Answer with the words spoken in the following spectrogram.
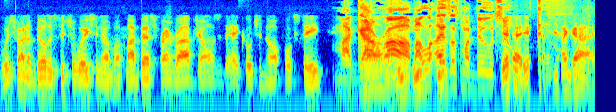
We're trying to build a situation of my best friend Rob Jones is the head coach of Norfolk State. My guy um, Rob, he, he, I, that's my dude too. Yeah, yeah, that's my guy.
